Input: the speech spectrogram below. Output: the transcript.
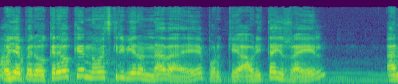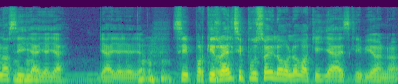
Oye, pero creo que no escribieron nada, ¿eh? Porque ahorita Israel Ah, no, sí, ya, ya, ya. Ya, ya, ya, ya. Sí, porque Israel sí puso y luego, luego aquí ya escribió, ¿no?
